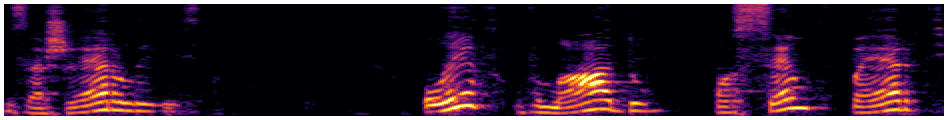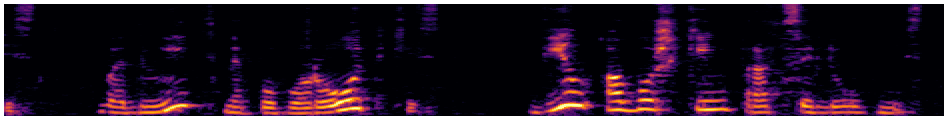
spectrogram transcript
зажерливість, лев владу, осел впертість, ведмідь неповороткість, віл або ж кінь працелюбність,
